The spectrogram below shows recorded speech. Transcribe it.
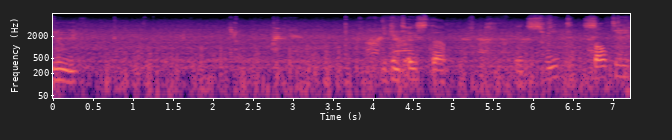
Mm. You can taste the it's sweet, salty,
